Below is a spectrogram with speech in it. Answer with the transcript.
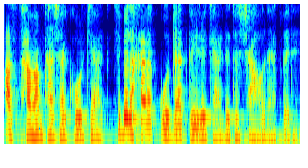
از پمم تشکر کرد که بالاخره قدرت پیدا کرده تا شهادت بده.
